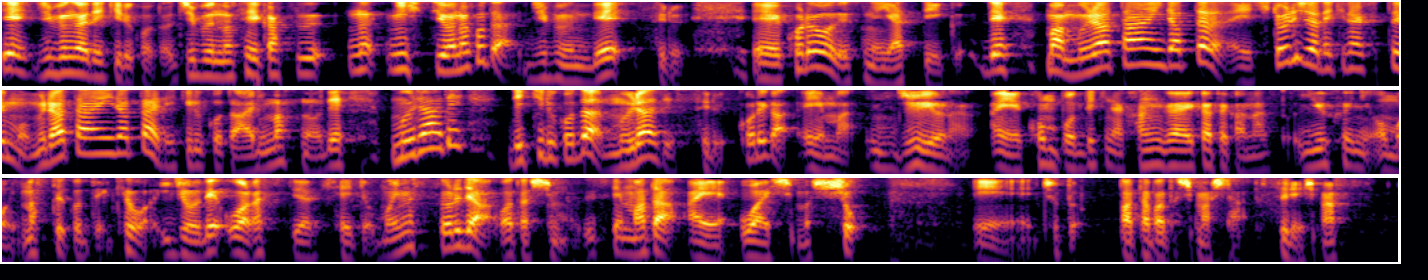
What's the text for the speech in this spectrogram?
で、自分ができること、自分の生活に必要なことは自分でする。えー、これをですね、やっていく。で、まあ村単位だったら、えー、一人じゃできなくても村単位だったらできることありますので、村でできることは村でする。これが、えー、まあ重要な、えー、根本的な考え方かなというふうに思います。ということで今日は以上で終わらせていただきたいと思います。それでは私もですね、また、えー、お会いしましょうょう。えー、ちょっとバタバタしました。失礼します。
